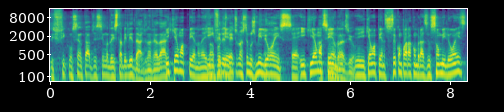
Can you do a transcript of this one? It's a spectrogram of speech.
e ficam sentados em cima da estabilidade, é. na é verdade. E que é uma pena, né, Ivan? infelizmente Porque... nós temos milhões. É, e que é uma assim pena. No Brasil. E que é uma pena. Se você comparar com o Brasil, são milhões,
